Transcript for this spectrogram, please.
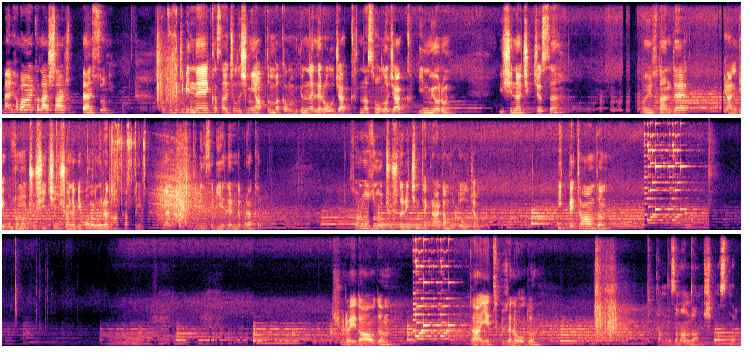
Merhaba arkadaşlar. Ben Su. 32 binle kasa açılışımı yaptım bakalım. Bugün neler olacak, nasıl olacak bilmiyorum. İşin açıkçası. O yüzden de yani bir uzun uçuş için şöyle bir 10 bin lira daha katlayıp yani 42 bin seviyelerinde bırakıp sonra uzun uçuşlar için tekrardan burada olacağım. İlk beti aldım. Şurayı da aldım. Gayet güzel oldu. Tam da zamanda almışım aslında.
